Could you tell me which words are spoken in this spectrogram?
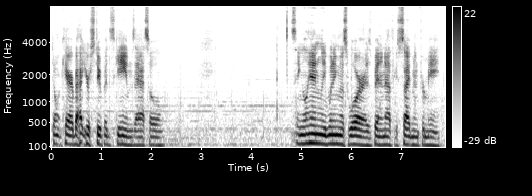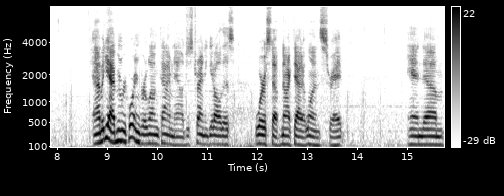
Don't care about your stupid schemes, asshole. Single-handedly winning this war has been enough excitement for me. Uh, but yeah, I've been recording for a long time now, just trying to get all this war stuff knocked out at once, right? And, um...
